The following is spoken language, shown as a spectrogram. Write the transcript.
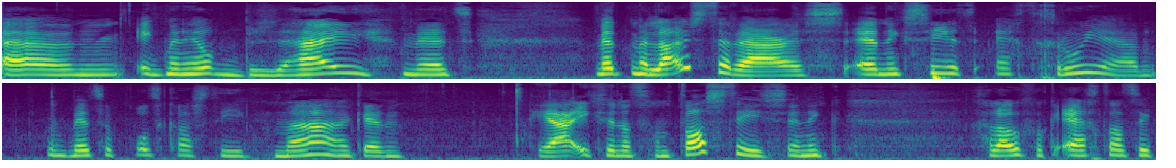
Um, ik ben heel blij met, met mijn luisteraars. En ik zie het echt groeien met de podcast die ik maak. En ja, ik vind dat fantastisch. En ik geloof ook echt dat ik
